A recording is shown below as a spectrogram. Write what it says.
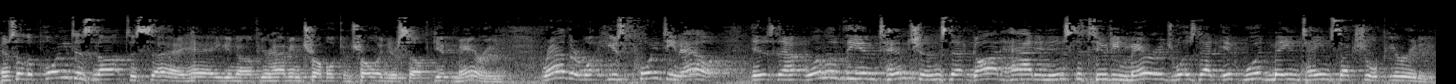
And so the point is not to say, hey, you know, if you're having trouble controlling yourself, get married. Rather, what he's pointing out is that one of the intentions that God had in instituting marriage was that it would maintain sexual purity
